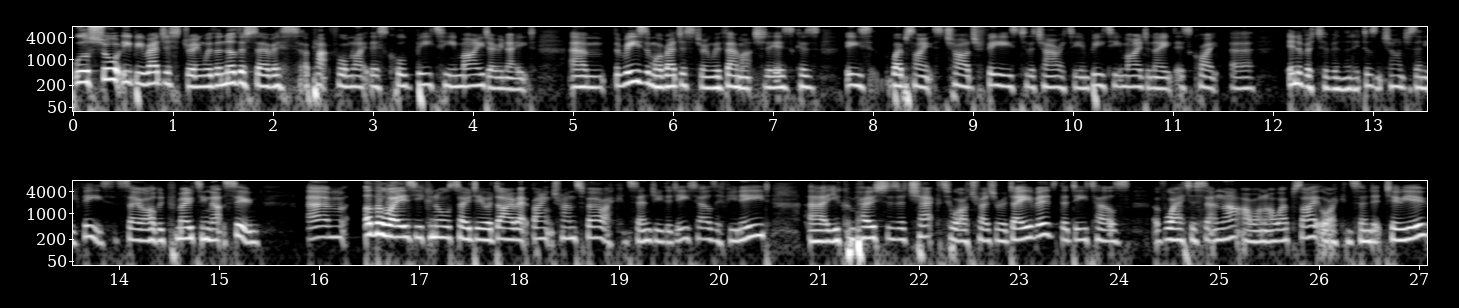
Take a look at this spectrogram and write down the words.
We'll shortly be registering with another service, a platform like this called BT My Donate. Um, the reason we're registering with them actually is because these websites charge fees to the charity and BT My Donate is quite uh, innovative in that it doesn't charge us any fees. So I'll be promoting that soon. Um, other ways, you can also do a direct bank transfer. I can send you the details if you need. Uh, you can post as a cheque to our treasurer, David. The details of where to send that are on our website, or I can send it to you.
